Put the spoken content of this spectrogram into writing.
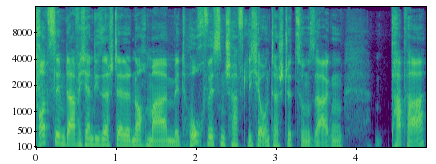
Trotzdem darf ich an dieser Stelle nochmal mit hochwissenschaftlicher Unterstützung sagen, Papa,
